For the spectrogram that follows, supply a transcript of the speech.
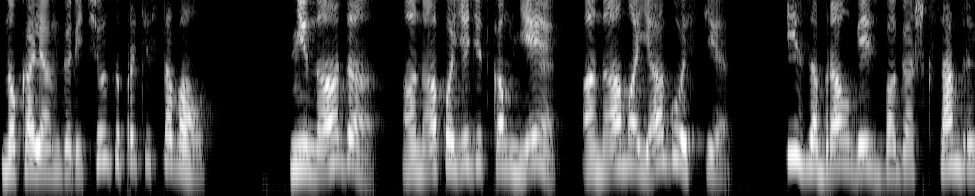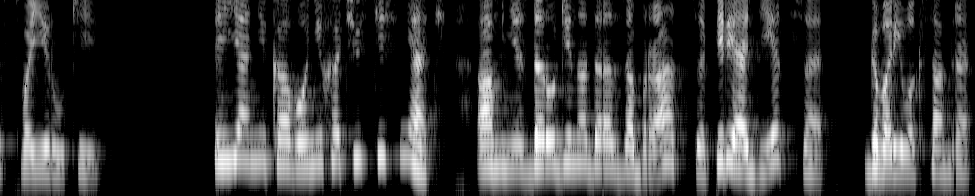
но Колян горячо запротестовал. «Не надо! Она поедет ко мне! Она моя гостья!» И забрал весь багаж Ксандры в свои руки. «Я никого не хочу стеснять, а мне с дороги надо разобраться, переодеться», — говорила Ксандра.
